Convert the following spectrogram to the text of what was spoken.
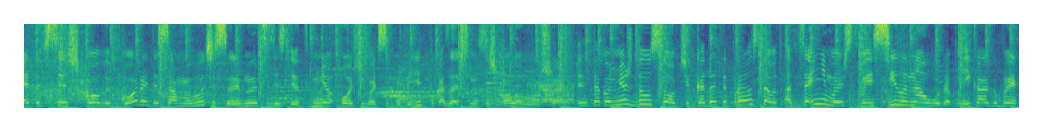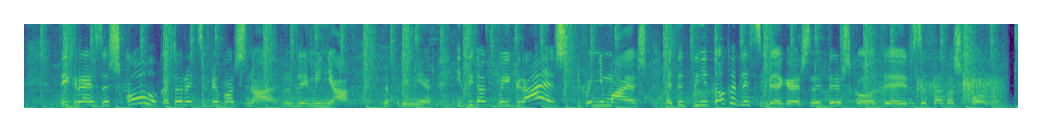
Это все школы в городе, самые лучшие соревнуются здесь. И вот мне очень хочется победить, показать, что наша школа лучшая. Это такой междуусобчик, когда ты просто вот оцениваешь свои силы на уровне. И как бы ты играешь за школу, которая тебе важна, ну для меня, например. И ты как бы играешь и понимаешь, это ты не только для себя играешь, но и для школы, для результата школы.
